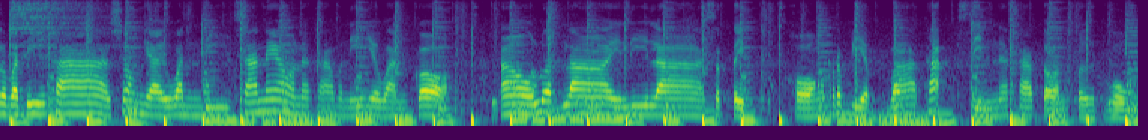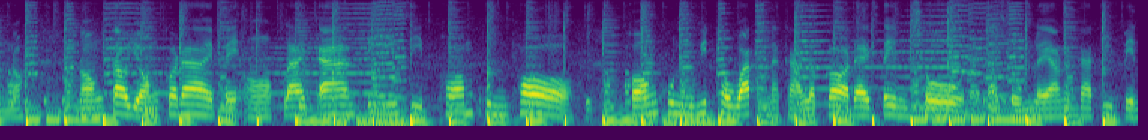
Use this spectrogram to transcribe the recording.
สวัสดีค่ะ ช่องยายวันดีชาแนลนะคะ วันนี้ยายวันก็เอาลวดลายลีลาสเต็ปของระเบียบวาทศิลป์นะคะ ตอนเปิดวงเนาะน้องเต้าหยองก็ได้ไปออกรายการตีสิบพร้อมคุณพ่อของคุณวิทวัฒน์นะคะ แล้วก็ได้เต้นโชว์นะคะ สมแล้วนะคะที่เป็น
